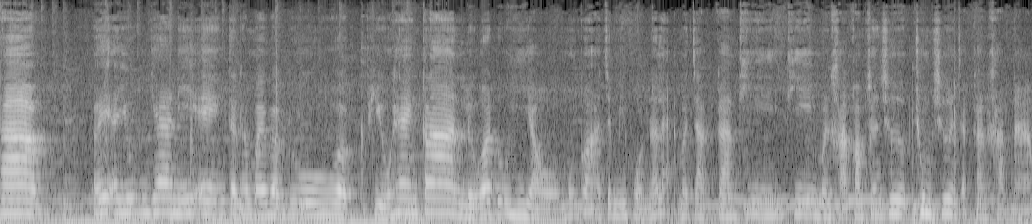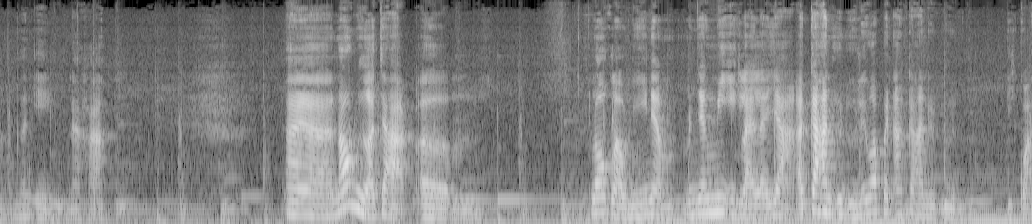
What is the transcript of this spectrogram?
ถ้าเฮ้ยอายุแค่นี้เอง แต่ทำไมแบบดูแบบผิวแห้งกล้าน หรือว่าดูเหี่ยว มันก็อาจจะมีผลนั่นแหละมาจากการที่ที่มันขาดความชุ่มชื้นชุ่มชื้นจากการขาดน้ำนั่นเองนะคะอนอกเหนือจากโรคเหล่านี้เนี่ยมันยังมีอีกหลาย ๆ อย่าง อาการอื่น ๆ เรียกว่าเป็นอาการอื่น ๆ ดีกว่า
